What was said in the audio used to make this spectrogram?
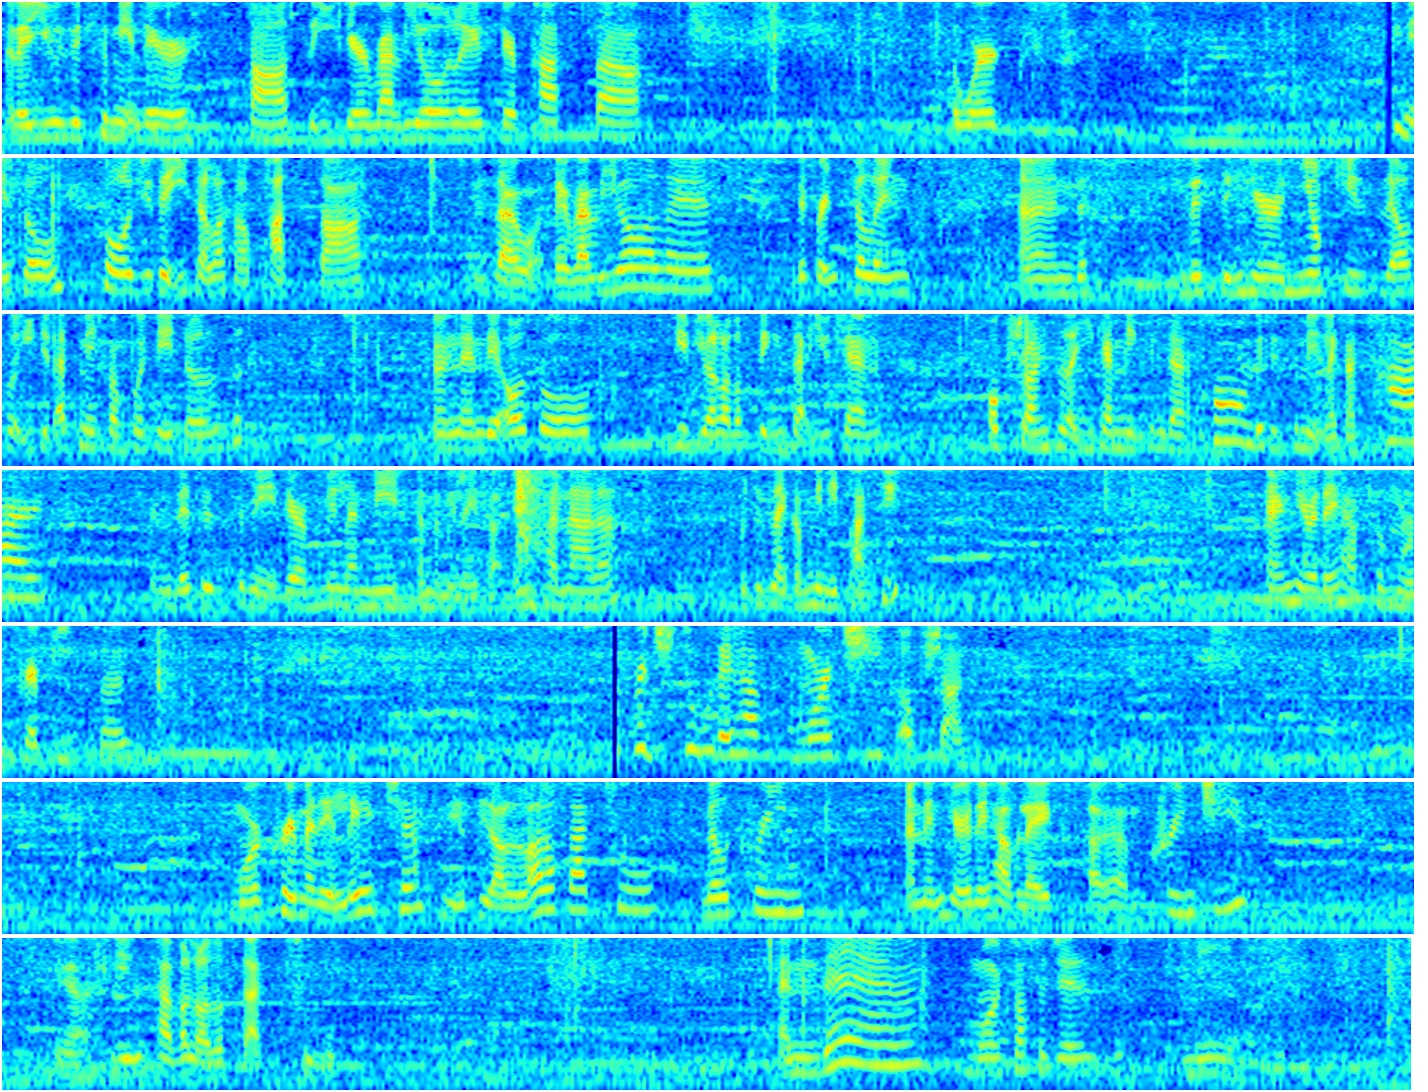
And they use it to make their sauce to eat their raviolis their pasta. The works. So told you they eat a lot of pasta. These are what their raviolis different fillings. And this thing here gnocchis they also eat it. That's made from potatoes. And then they also give you a lot of things that you can option so that you can make things at home. This is to make like a tart and this is to make their milanese and the milanese are empanadas which is like a mini patty. And here they have some more pre-pizzas fridge too they have more cheese options. More crema de leche. You see a lot of that too. Milk cream and then here they have like um, cream cheese. Yeah you have a lot of that too. And then more sausages meat.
